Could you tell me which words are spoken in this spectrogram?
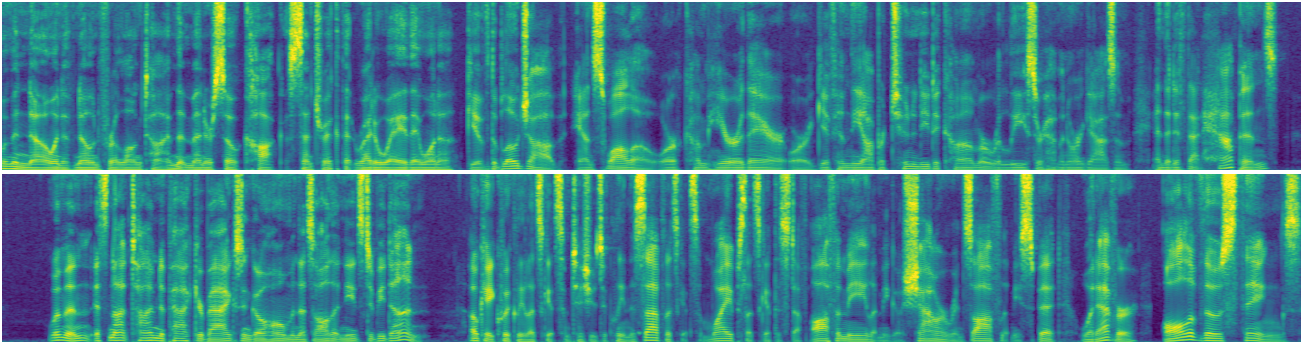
Women know and have known for a long time that men are so cock centric that right away they want to give the blowjob and swallow, or come here or there, or give him the opportunity to come or release or have an orgasm. And that if that happens, women, it's not time to pack your bags and go home and that's all that needs to be done. Okay, quickly, let's get some tissues to clean this up. Let's get some wipes. Let's get this stuff off of me. Let me go shower, rinse off, let me spit, whatever. All of those things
